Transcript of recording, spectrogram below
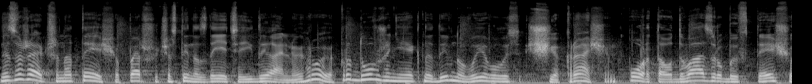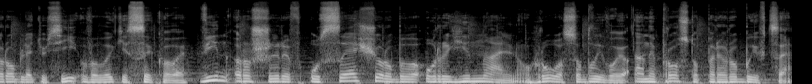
Незважаючи на те, що перша частина здається ідеальною грою, продовження, як не дивно, виявилось ще кращим. Portal 2 зробив те, що роблять усі великі сиквели. Він розширив усе, що робило оригінальну гру особливою, а не просто переробив це.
